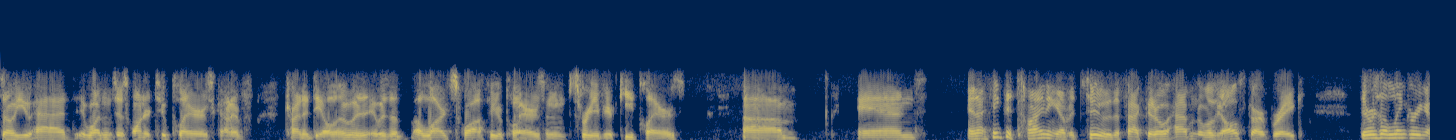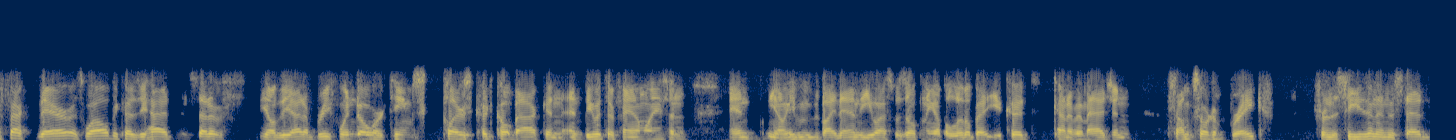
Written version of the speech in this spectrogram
So you had it wasn't just one or two players kind of trying to deal. It was, it was a, a large swath of your players and three of your key players, um, and and I think the timing of it too, the fact that it happened over the All Star break, there was a lingering effect there as well because you had instead of you know, you had a brief window where teams players could go back and, and be with their families and and you know even by then the U.S. was opening up a little bit. You could kind of imagine some sort of break from the season, and instead,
